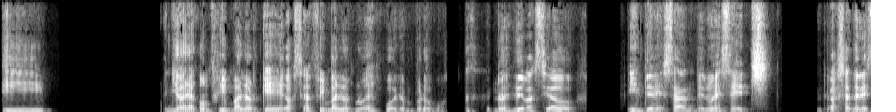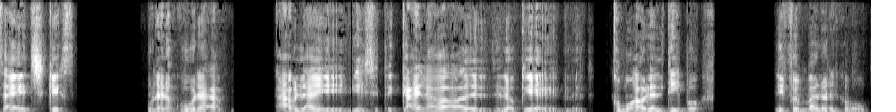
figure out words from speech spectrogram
Y. Y ahora con Finn Balor, ¿qué? O sea, Finn Balor no es bueno en promos. no es demasiado interesante, no es Edge. O sea, tenés a Edge que es una locura. Habla y, se te cae la baba de, lo que. cómo habla el tipo. Y Finn Balor es como.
